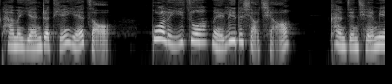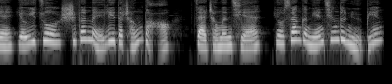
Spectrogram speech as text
他们沿着田野走，过了一座美丽的小桥，看见前面有一座十分美丽的城堡，在城门前有三个年轻的女兵。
